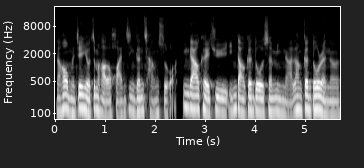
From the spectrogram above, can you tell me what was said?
然后我们今天有这么好的环境跟场所啊，应该要可以去引导更多的生命啊，让更多人呢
